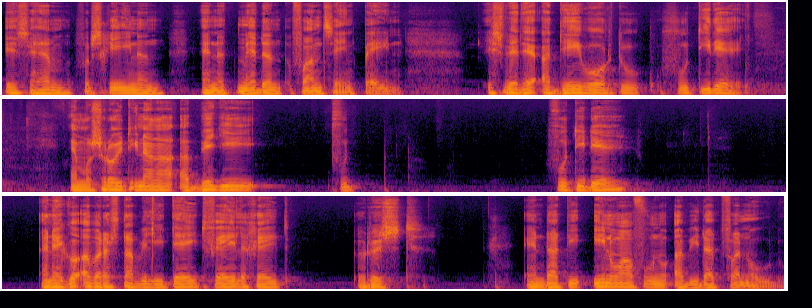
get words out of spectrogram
is hem verschenen in het midden van zijn pijn. Is weer de ade woord toe voetide. En mosroit in een abedji voetide. En hij over stabiliteit, veiligheid, rust. En dat die inwa funu abidat van nodig.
